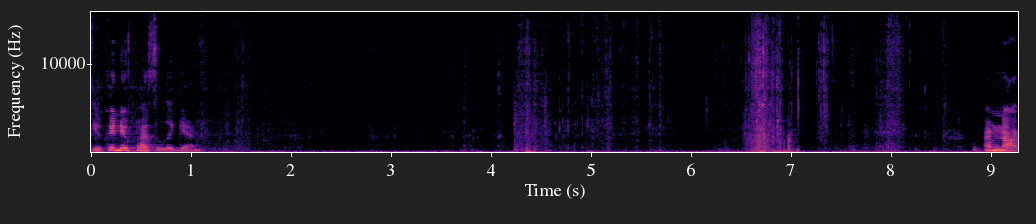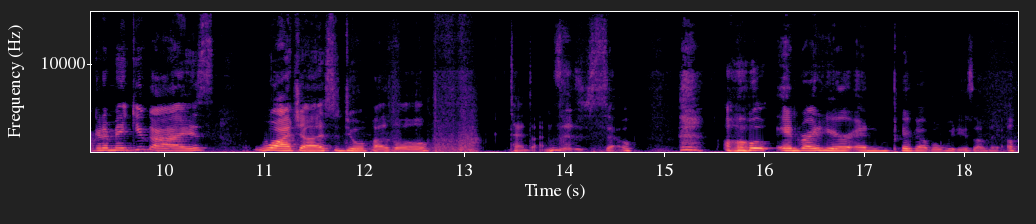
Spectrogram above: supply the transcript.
You can do puzzle again. I'm not going to make you guys watch us do a puzzle 10 times. So I'll end right here and pick up when we do something else.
